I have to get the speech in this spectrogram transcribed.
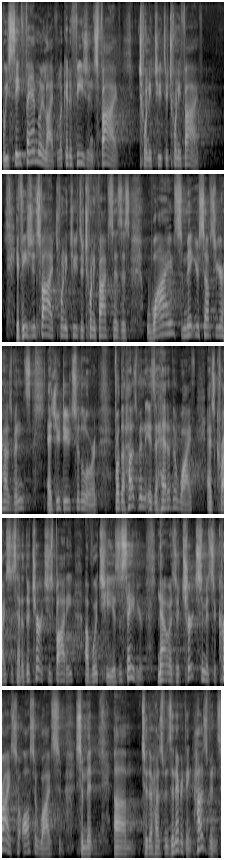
We see family life. Look at Ephesians 5 22 through 25. Ephesians 5 22 to 25 says this Wives, submit yourselves to your husbands as you do to the Lord. For the husband is the head of the wife, as Christ is head of the church, his body, of which he is the Savior. Now, as the church submits to Christ, so also wives submit um, to their husbands and everything. Husbands,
